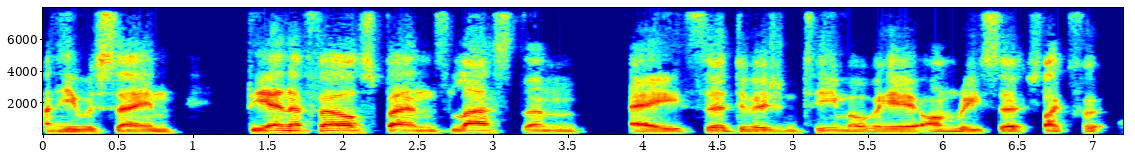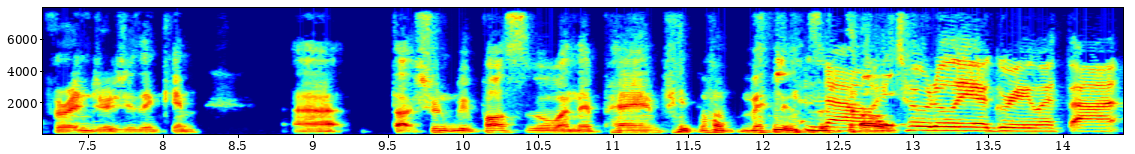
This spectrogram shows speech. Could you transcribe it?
and he was saying the NFL spends less than a third division team over here on research, like for for injuries. You're thinking. Uh, that shouldn't be possible when they're paying people millions No, I totally agree with that.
